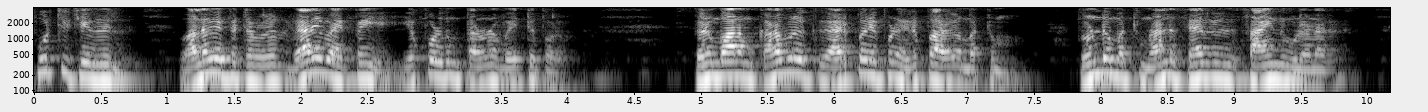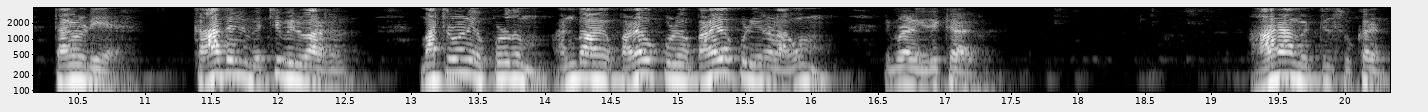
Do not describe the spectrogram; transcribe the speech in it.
பூர்த்தி செய்வதில் வல்லமை பெற்றவர்கள் வேலைவாய்ப்பை எப்பொழுதும் தன்னுடன் வைத்திருப்பவர்கள் பெரும்பாலும் கடவுளுக்கு அர்ப்பணிப்புடன் இருப்பார்கள் மற்றும் தொண்டு மற்றும் நல்ல செயல்களில் சாய்ந்து உள்ளனர். தங்களுடைய காதலில் வெற்றி பெறுவார்கள். மற்றவர்கள் எப்பொழுதும் அன்பாக பழகக்கூடிய பழகக்கூடியவர்களாகவும் இவர்கள் இருக்கிறார்கள். ஆறாம் வீட்டில் சுக்கிரன்.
